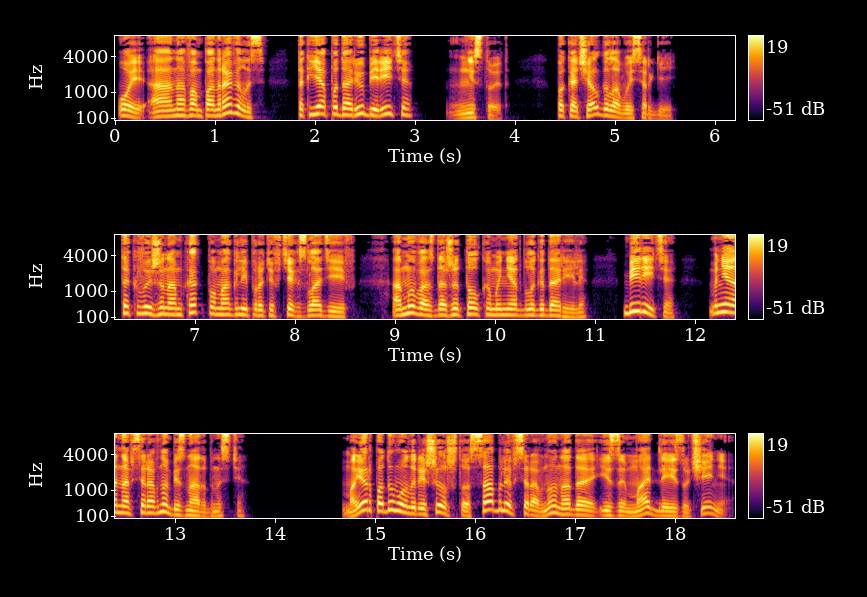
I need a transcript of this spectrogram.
Ой, а она вам понравилась? «Так я подарю, берите». «Не стоит», — покачал головой Сергей. «Так вы же нам как помогли против тех злодеев, а мы вас даже толком и не отблагодарили. Берите, мне она все равно без надобности». Майор подумал и решил, что саблю все равно надо изымать для изучения.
